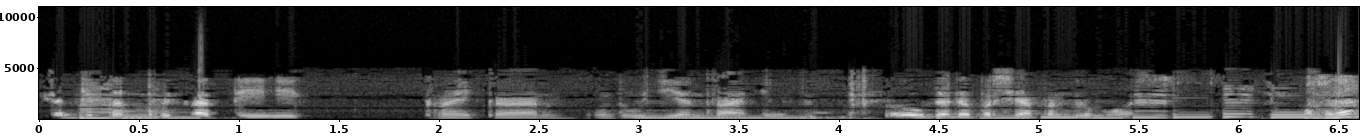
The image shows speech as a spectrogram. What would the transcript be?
Kan kita mendekati kenaikan untuk ujian terakhir. Lo udah ada persiapan belum, Mas? Maksudnya?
